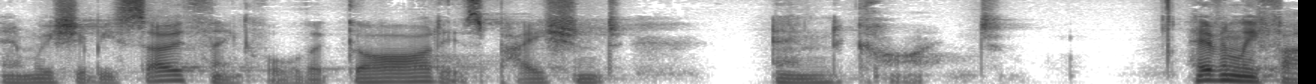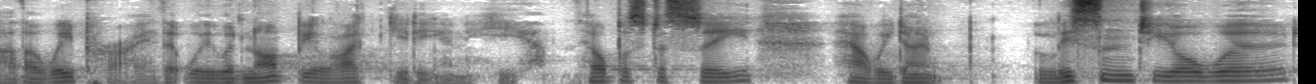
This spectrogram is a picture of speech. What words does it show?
And we should be so thankful that God is patient and kind. Heavenly Father, we pray that we would not be like Gideon here. Help us to see how we don't listen to your word,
